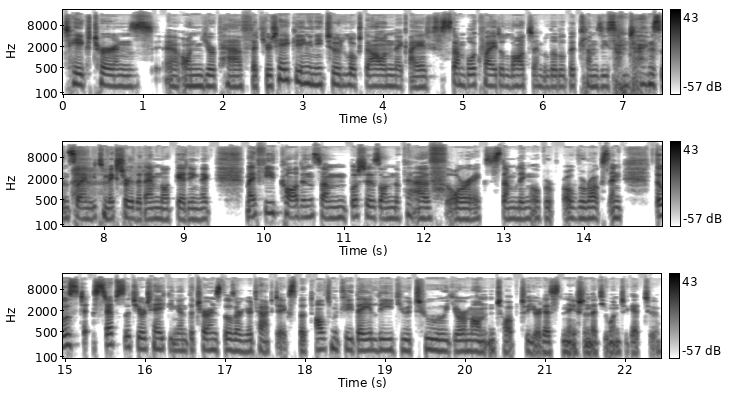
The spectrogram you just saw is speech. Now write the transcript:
take turns uh, on your path that you're taking. You need to look down. Like I stumble quite a lot. I'm a little bit clumsy sometimes, and so I need to make sure that I'm not getting like my feet caught in some bushes on the path or like, stumbling over over rocks. And those t- steps that you're taking and the turns, those are your tactics. But ultimately, they lead you to your mountaintop, to your destination that you want to get to.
